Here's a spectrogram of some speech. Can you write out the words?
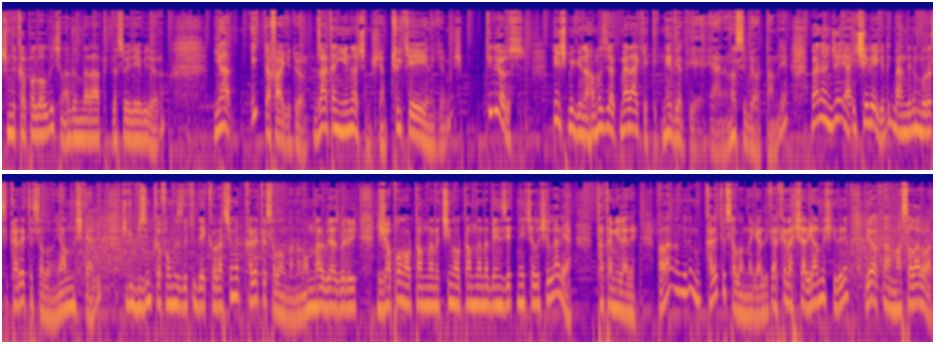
Şimdi kapalı olduğu için adını da rahatlıkla söyleyebiliyorum. Ya ilk defa gidiyorum. Zaten yeni açılmış yani Türkiye'ye yeni girmiş. Gidiyoruz. Hiçbir günahımız yok merak ettik nedir diye yani nasıl bir ortam diye. Ben önce yani içeriye girdik ben dedim burası karate salonu yanlış geldik. Çünkü bizim kafamızdaki dekorasyon hep karate salonlarından. Onlar biraz böyle bir Japon ortamlarına Çin ortamlarına benzetmeye çalışırlar ya tatamileri falan. Dedim karate salonuna geldik arkadaşlar yanlış gidelim. Yok lan masalar var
